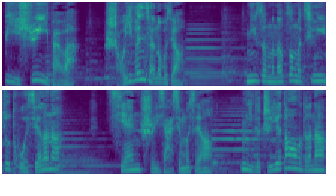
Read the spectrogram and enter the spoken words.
必须一百万，少一分钱都不行。你怎么能这么轻易就妥协了呢？坚持一下行不行？你的职业道德呢？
